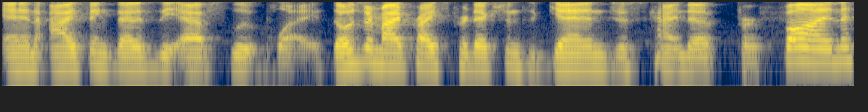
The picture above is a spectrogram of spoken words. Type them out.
And I think that is the absolute play. Those are my price predictions. Again, just kind of for fun.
